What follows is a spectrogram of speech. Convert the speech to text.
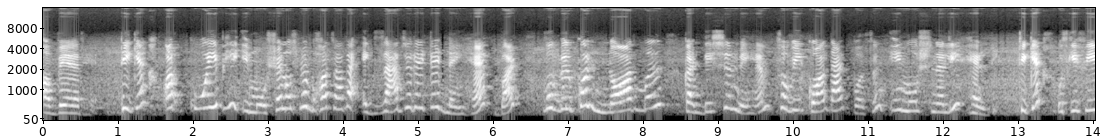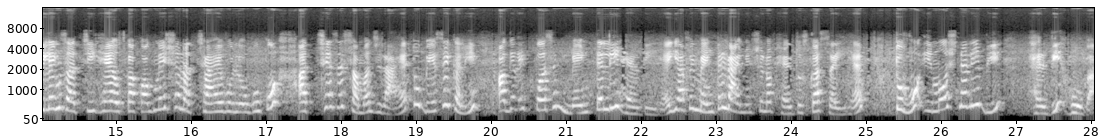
अवेयर है, ठीक है? और कोई भी इमोशन उसमें बहुत ज़्यादा एग्जैजरेटेड नहीं है बट वो बिल्कुल नॉर्मल कंडीशन में है so we call that person emotionally healthy ठीक है? उसकी फीलिंग्स अच्छी है, उसका कॉग्निशन अच्छा है, वो लोगों को अच्छे से समझ रहा है तो बेसिकली अगर एक पर्सन मेंटली हेल्दी है या फिर मेंटल डायमेंशन ऑफ़ हेल्थ उसका सही है तो वो इमोशनली भी हेल्दी होगा।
